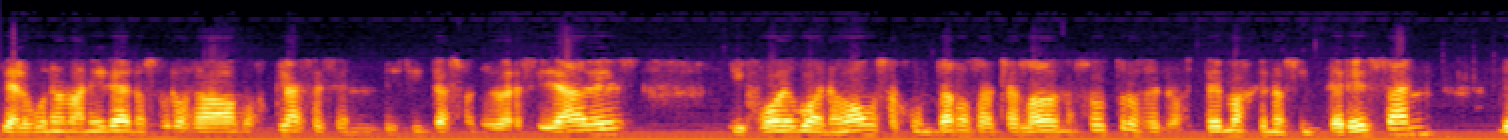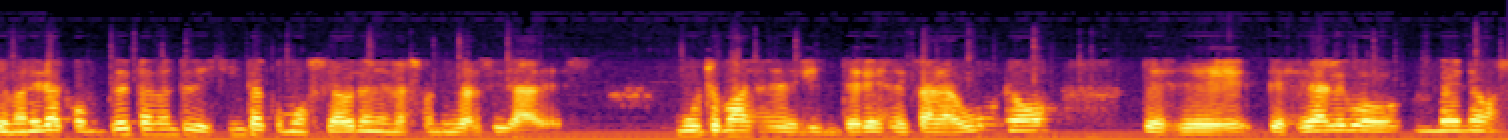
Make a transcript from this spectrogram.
de alguna manera, nosotros dábamos clases en distintas universidades y fue, bueno, vamos a juntarnos a charlar nosotros de los temas que nos interesan de manera completamente distinta como se hablan en las universidades mucho más desde el interés de cada uno, desde, desde algo menos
